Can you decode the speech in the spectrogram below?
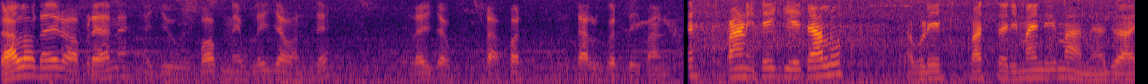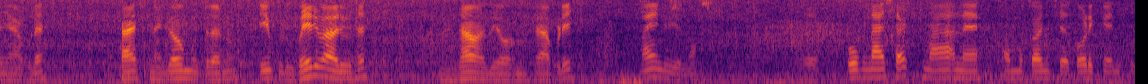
ચાલો ડાયરો આપણે હે ને હજુ પપ ને એવું લઈ જવાનું છે. લઈ જાવ ફટાફટ. ચાલુ કરી દઈએ પાણી. પાણી થઈ ગયે ચાલુ. આપણે પાસ્તરી માંડવીમાં અને હજુ અહીંયા આપણે છાશ ને ગૌમૂત્રનું ટીપડું ભરવાળ્યું છે. જવા દેવાનું છે આપણી માંડવીમાં. ફૂગનાશકમાં અને અમુક અંશે થોડીક અંશે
